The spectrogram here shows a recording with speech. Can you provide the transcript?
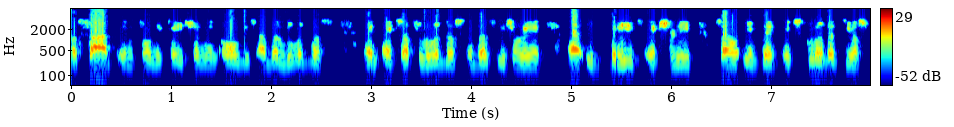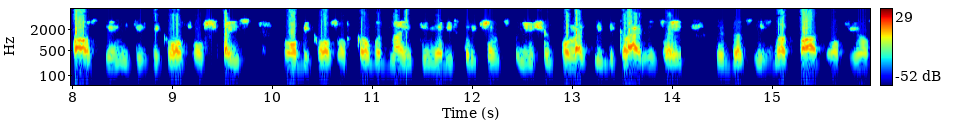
fasad and fornication and all these other lewdness and acts of this is where uh, it breeds actually. So if they've excluded your spouse, then it is because of space or because of COVID-19 restrictions. You should politely decline and say that this is not part of your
